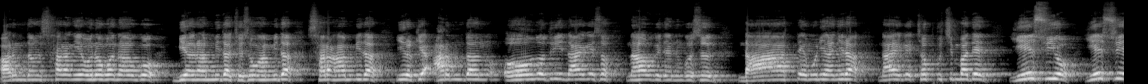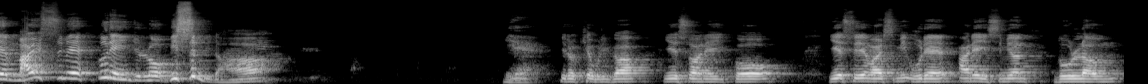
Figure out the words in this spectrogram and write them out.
아름다운 사랑의 언어가 나오고 미안합니다 죄송합니다 사랑합니다 이렇게 아름다운 언어들이 나에게서 나오게 되는 것은 나 때문이 아니라 나에게 접붙임 받은 예수요 예수의 말씀의 은혜인 줄로 믿습니다. 예, 이렇게 우리가 예수 안에 있고 예수의 말씀이 우리 안에 있으면 놀라운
